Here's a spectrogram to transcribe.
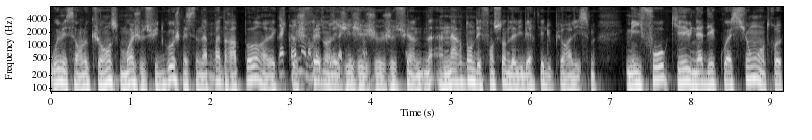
Oui, mais c'est en l'occurrence, moi je suis de gauche, mais ça n'a pas de rapport avec ce que je non, fais je dans pose les. Je, je suis un, un ardent défenseur de la liberté et du pluralisme. Mais il faut qu'il y ait une adéquation entre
